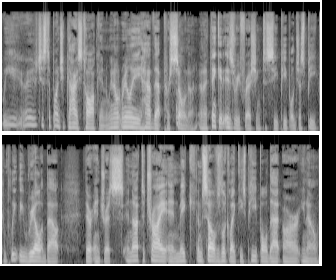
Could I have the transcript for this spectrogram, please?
we, we're just a bunch of guys talking. We don't really have that persona, and I think it is refreshing to see people just be completely real about their interests and not to try and make themselves look like these people that are, you know,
